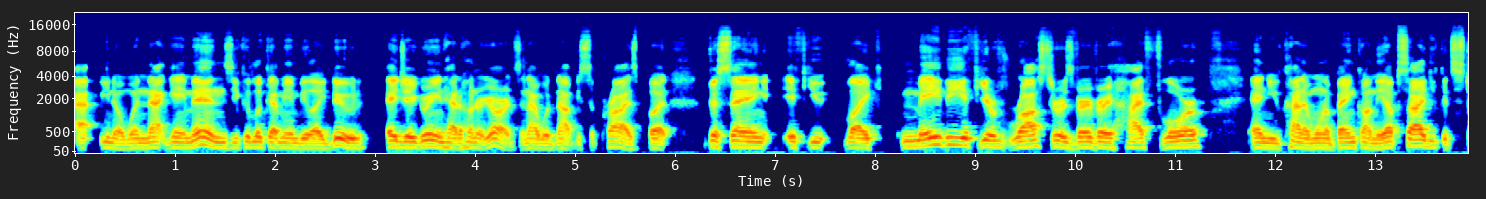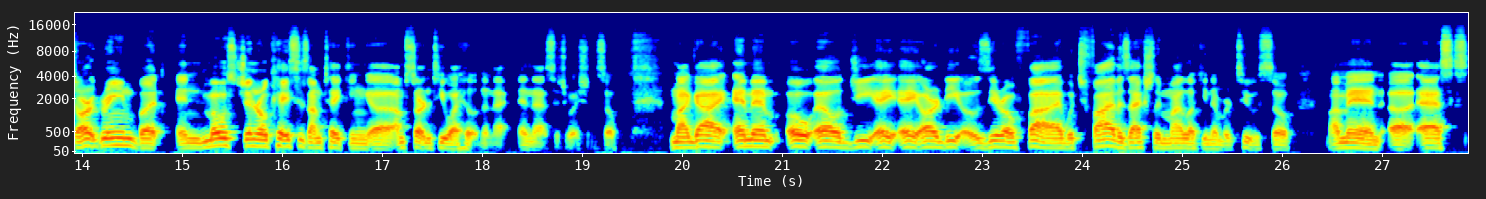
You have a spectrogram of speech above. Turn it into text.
at, you know, when that game ends, you could look at me and be like, dude, AJ Green had 100 yards, and I would not be surprised. But just saying, if you like, maybe if your roster is very, very high floor, and you kind of want to bank on the upside, you could start Green. But in most general cases, I'm taking uh, I'm starting T.Y. Hilton in that in that situation. So my guy M M O L G A A R D O zero five, which five is actually my lucky number too. So my man uh, asks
